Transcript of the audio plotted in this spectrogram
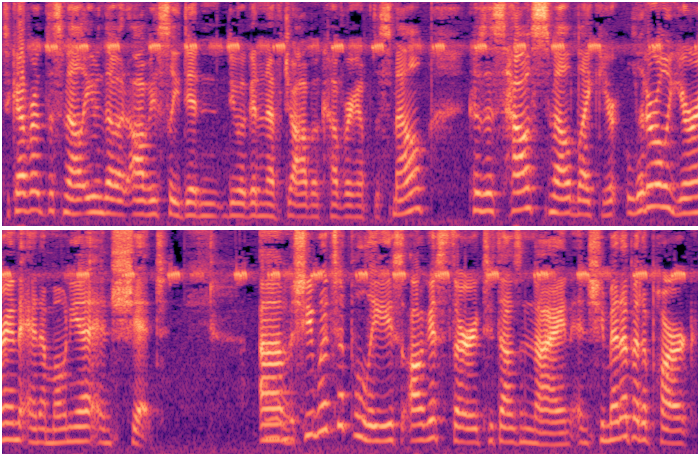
to cover up the smell, even though it obviously didn't do a good enough job of covering up the smell. Because his house smelled like ur- literal urine and ammonia and shit. Um, She went to police August 3rd, 2009, and she met up at a park.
